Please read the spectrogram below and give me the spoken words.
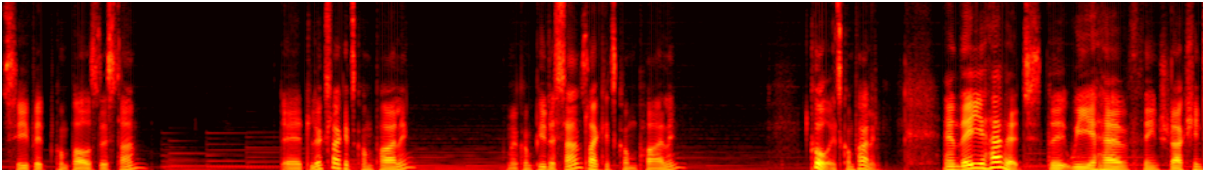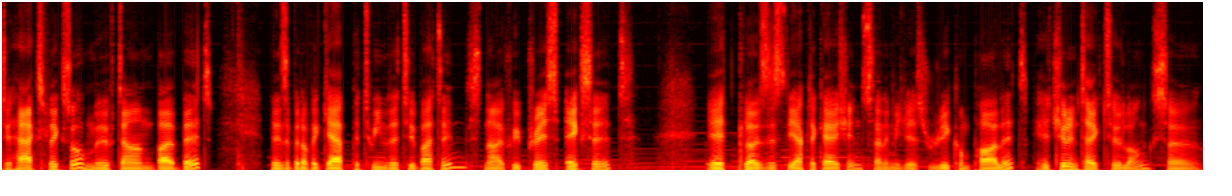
See if it compiles this time. It looks like it's compiling. My computer sounds like it's compiling. Cool, it's compiling. And there you have it. The, we have the introduction to HaxeFlixel moved down by a bit. There's a bit of a gap between the two buttons. Now if we press exit, it closes the application. So let me just recompile it. It shouldn't take too long, so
